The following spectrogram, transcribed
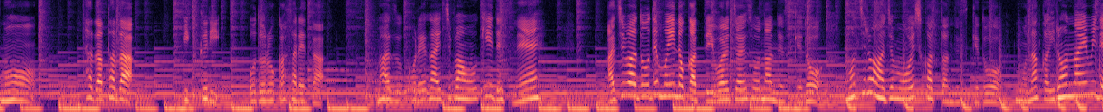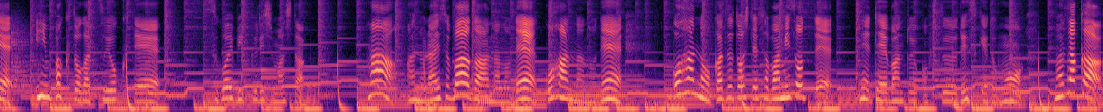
もうただただびっくり驚かされた。まずこれが一番大きいですね。味はどうでもいいのかって言われちゃいそうなんですけどもちろん味も美味しかったんですけどもうなんかいろんな意味でインパクトが強くてすごいびっくりしました。まああのライスバーガーなのでご飯なのでご飯のおかずとしてサバ味噌ってね定番というか普通ですけどもまさか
